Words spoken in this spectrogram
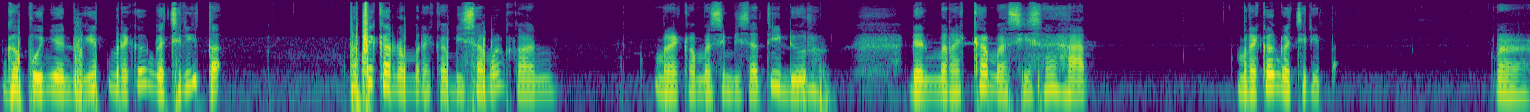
gak punya duit mereka gak cerita tapi karena mereka bisa makan mereka masih bisa tidur dan mereka masih sehat mereka gak cerita. Nah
